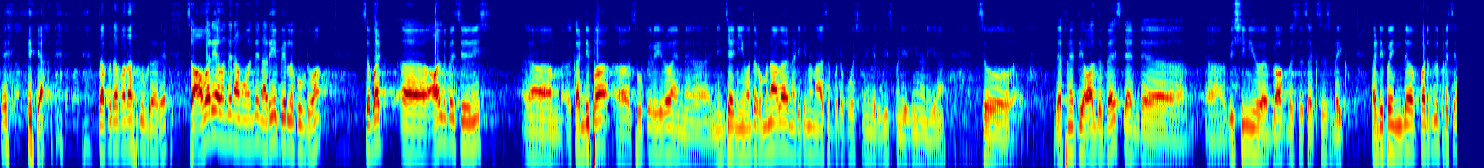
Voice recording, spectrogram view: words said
தப்பு தப்பாக தான் கூப்பிடுவாரு. ஸோ அவரே வந்து நம்ம வந்து நிறைய பேரில் கூப்பிடுவோம். So but all the best Sinish கண்டிப்பாக சூப்பர் ஹீரோ அண்ட் நிஞ்சா நீங்கள் வந்து ரொம்ப நாளாக நடிக்கணும்னு ஆசைப்பட்ட போஸ்ட் நீங்கள் ரிலீஸ் பண்ணியிருக்கீங்கன்னு நினைக்கிறேன். So definitely all the best and wishing you blockbuster success like கண்டிப்பாக இந்த படத்தில் பிரச்சனை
